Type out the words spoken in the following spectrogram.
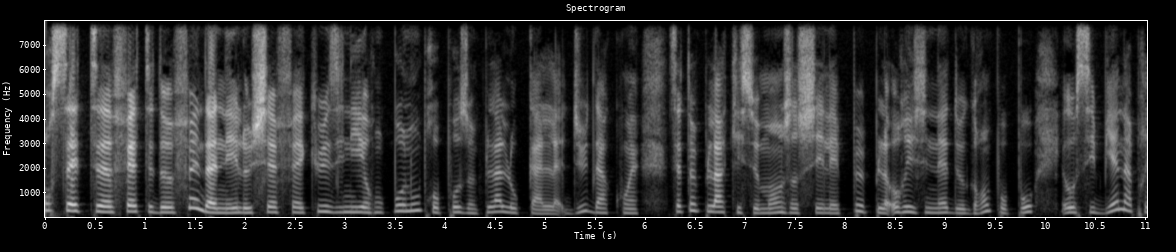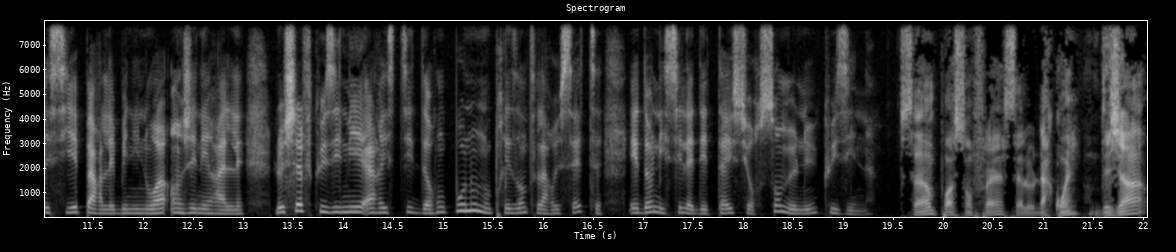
Pour cette fête de fin d'année, le chef cuisinier nous propose un plat local du Dacoin. C'est un plat qui se mange chez les peuples originaires de Grand Popo et aussi bien apprécié par les Béninois en général. Le chef cuisinier Aristide Rumponou nous présente la recette et donne ici les détails sur son menu cuisine. C'est un poisson frais, c'est le dacoin. Déjà,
